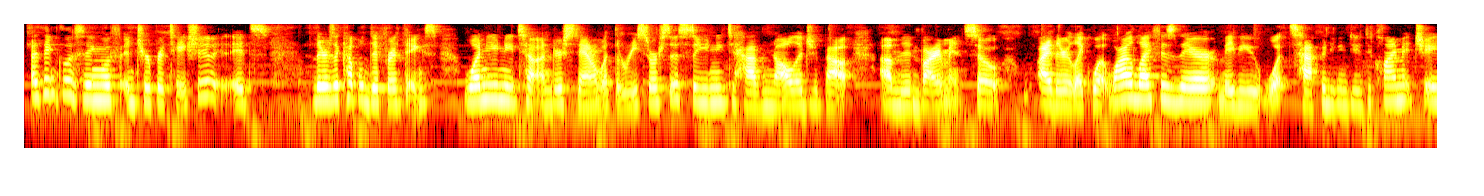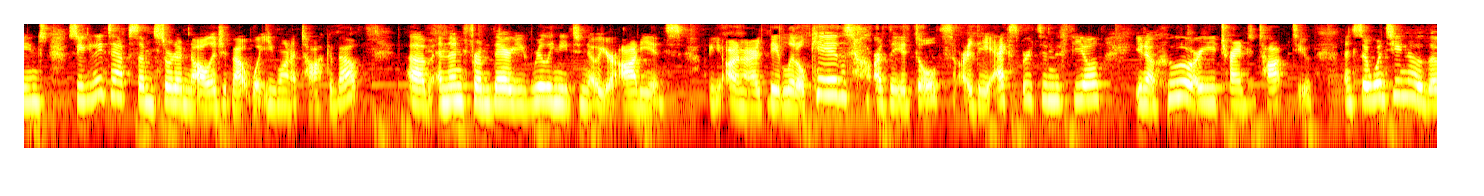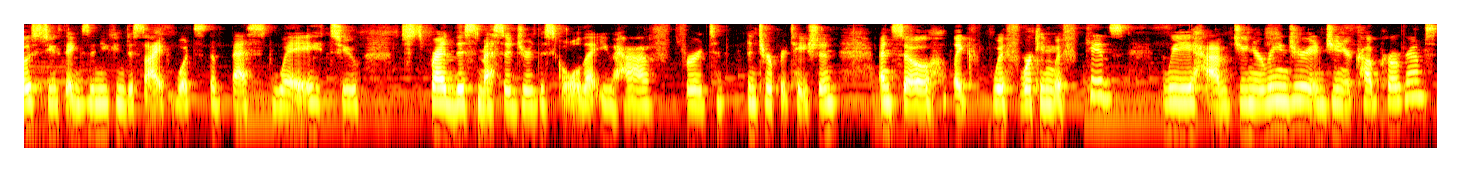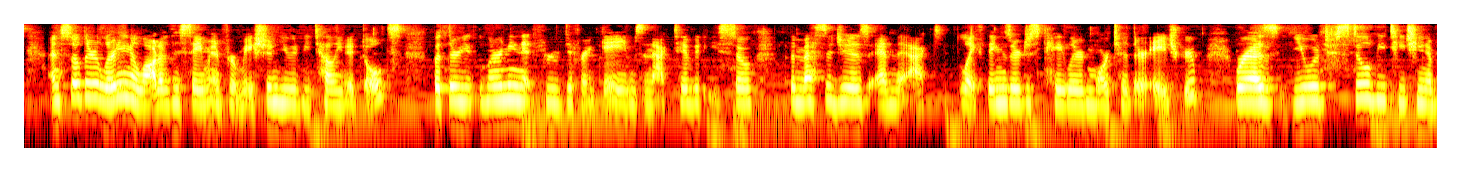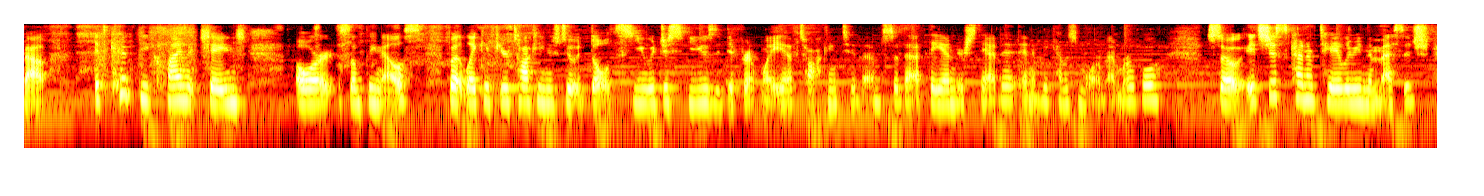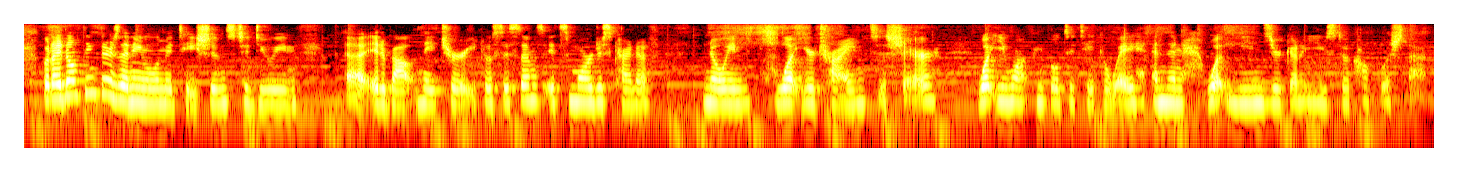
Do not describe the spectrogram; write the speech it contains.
I think the thing with interpretation, it's there's a couple different things. One, you need to understand what the resource is, so you need to have knowledge about um, the environment. So either like what wildlife is there, maybe what's happening due to climate change. So you need to have some sort of knowledge about what you want to talk about. Um, and then from there, you really need to know your audience. Are they little kids? Are they adults? Are they experts in the field? You know, who are you trying to talk to? And so once you know those two things, then you can decide what's the best way to spread this message or this goal that you have for t- interpretation. And so, like with working with kids, we have junior ranger and junior cub programs and so they're learning a lot of the same information you would be telling adults but they're learning it through different games and activities. So the messages and the act like things are just tailored more to their age group whereas you would still be teaching about it could be climate change or something else. But like if you're talking to adults, you would just use a different way of talking to them so that they understand it and it becomes more memorable. So it's just kind of tailoring the message. But I don't think there's any limitations to doing uh, it about nature ecosystems. It's more just kind of knowing what you're trying to share, what you want people to take away, and then what means you're going to use to accomplish that.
